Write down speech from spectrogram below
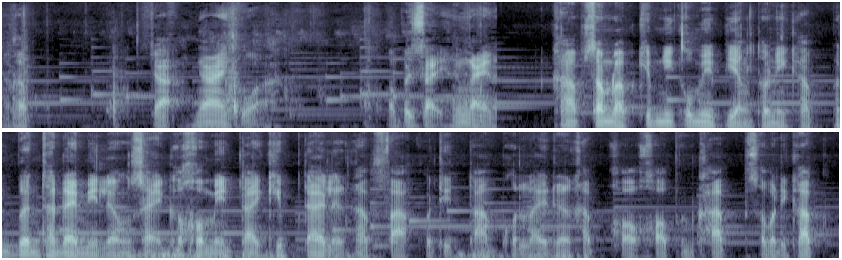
นะครับ จะง่ายกว่า เอาไปใส่ข้างในนะ ครับสำหรับคลิปนี้ก็มีเพียงเท่านี้ครับ เพื่อนๆ ท่านใดมีเรื่องสงสัยก็คอมเมนต์ใต้คลิปได้เลยครับ ฝากกดติดตามกดไลค์ด้วยครับ ขอขอบคุณครับ สวัสดีครับ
